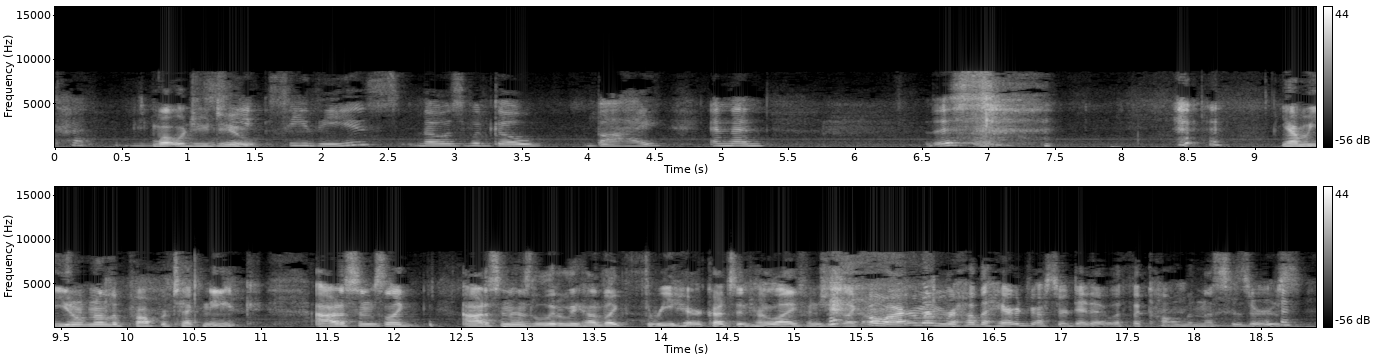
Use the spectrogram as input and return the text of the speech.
cut. What would you do? See, see these? Those would go by, and then this. Yeah, but you don't know the proper technique. Addison's like Addison has literally had like three haircuts in her life, and she's like, "Oh, I remember how the hairdresser did it with the comb and the scissors."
